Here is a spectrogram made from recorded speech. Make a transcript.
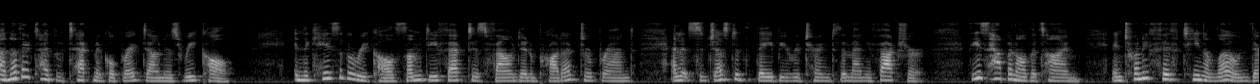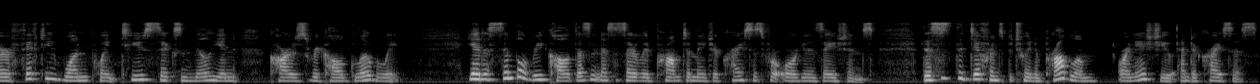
Another type of technical breakdown is recall. In the case of a recall, some defect is found in a product or brand, and it's suggested that they be returned to the manufacturer. These happen all the time. In 2015 alone, there are 51.26 million cars recalled globally. Yet a simple recall doesn't necessarily prompt a major crisis for organizations. This is the difference between a problem or an issue and a crisis.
